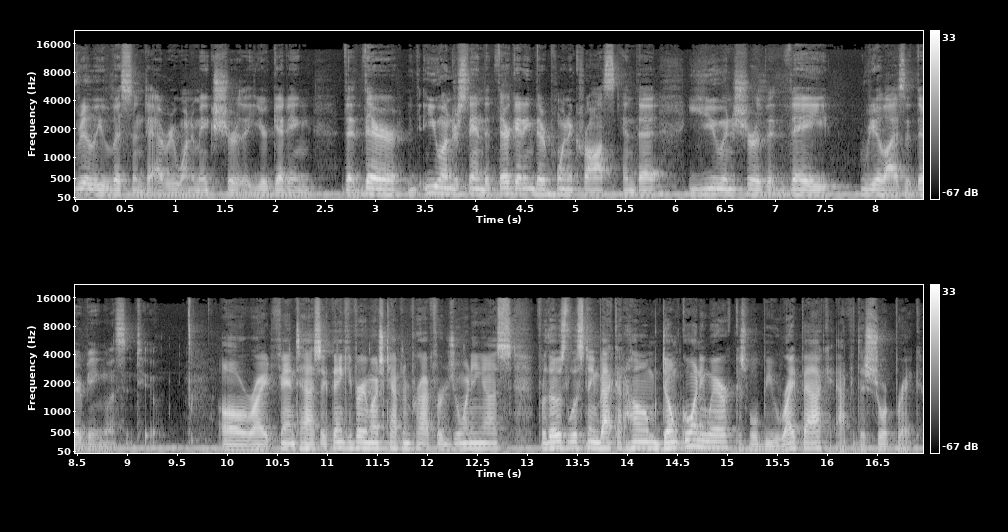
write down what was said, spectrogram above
really listen to everyone and make sure that you're getting that they're you understand that they're getting their point across and that you ensure that they realize that they're being listened to. All right, fantastic. Thank you very much, Captain Pratt, for joining us. For those listening back at home, don't go anywhere because we'll be right back after this short break.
